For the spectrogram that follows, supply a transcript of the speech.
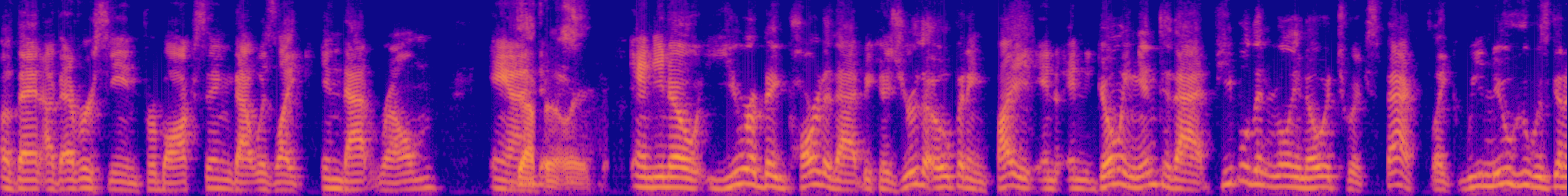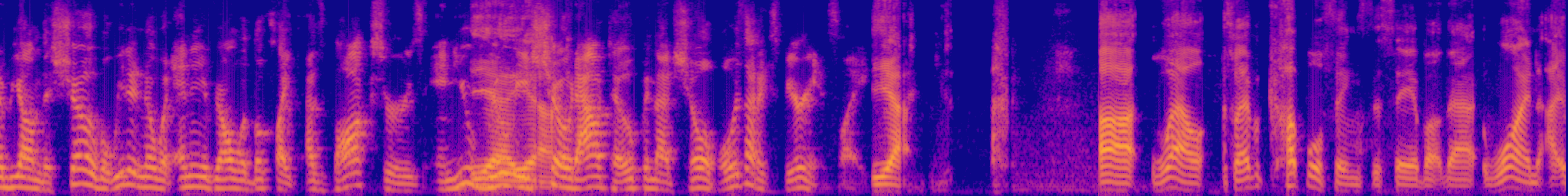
event I've ever seen for boxing that was like in that realm. And definitely and you know you're a big part of that because you're the opening fight and and going into that people didn't really know what to expect. Like we knew who was going to be on the show but we didn't know what any of y'all would look like as boxers and you yeah, really yeah. showed out to open that show up. What was that experience like? Yeah. Uh well so i have a couple things to say about that. One i,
